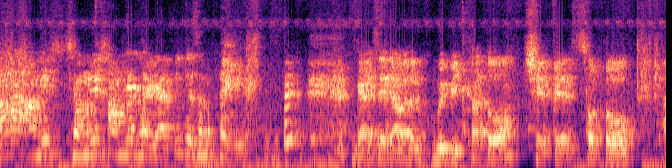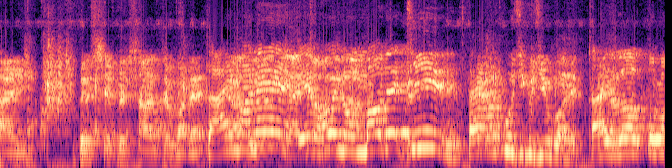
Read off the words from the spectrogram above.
না না আমি সামনে সামনে থাকি আর তুই পেছনে থাকি। গাইস এটা আমাদের খুবই বিখ্যাত শেপের ছোট ভাই। শেফের সাহায্য করে। তাই মানে এভাবে লম্বাও দেয় চির তাই আমার কুচি কুচিও করে। তাই হলো তোর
